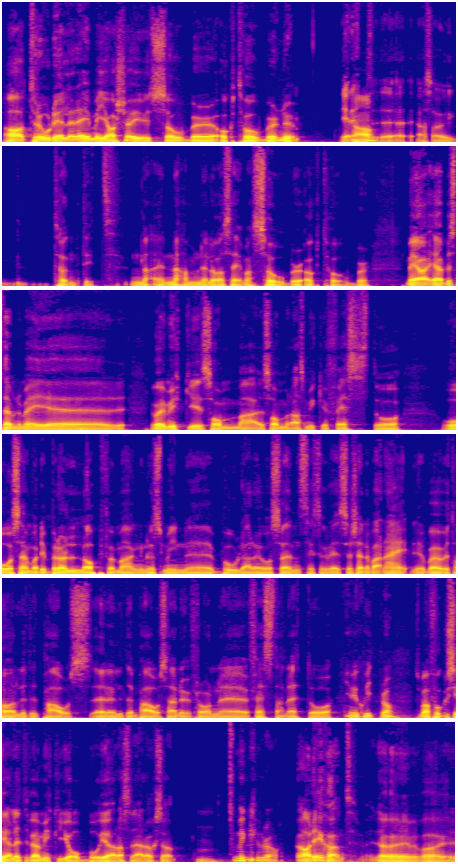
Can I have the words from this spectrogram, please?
Ja, tror det eller ej, men jag kör ju Sober October nu. Det är Ja. rätt, eh, alltså, töntigt na- namn, eller vad säger man? Sober October. Men jag, jag bestämde mig, eh, det var ju mycket sommar, somras, mycket fest och, och sen var det bröllop för Magnus, min eh, polare och svensex och grejer. Så jag kände bara, nej, jag behöver ta en liten paus, eller en liten paus här nu från festandet och Det är skitbra. så man fokuserar lite, vi har mycket jobb att göra sådär också. Mycket bra. Ja, det är skönt. Det var,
